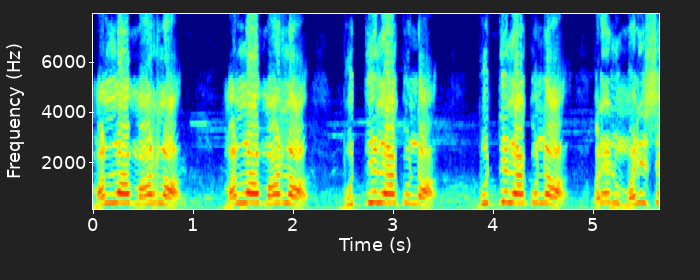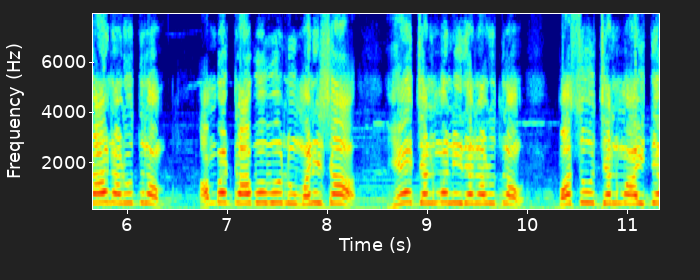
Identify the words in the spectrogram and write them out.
మళ్ళా మారలా మళ్ళా మారలా బుద్ధి లేకుండా బుద్ధి లేకుండా అరే నువ్వు మనిషా అని అడుగుతున్నాం. అంబట్ రాబాబు నువ్వు మనిషా ఏ జన్మ నీదని అడుగుతున్నావు పశువు జన్మ అయితే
